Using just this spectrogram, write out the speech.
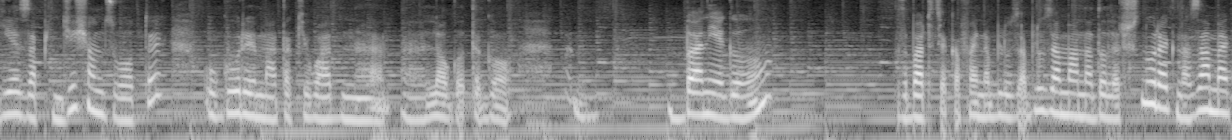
je za 50 zł. U góry ma takie ładne e, logo tego Baniego. Zobaczcie, jaka fajna bluza. Bluza ma na dole sznurek, na zamek.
